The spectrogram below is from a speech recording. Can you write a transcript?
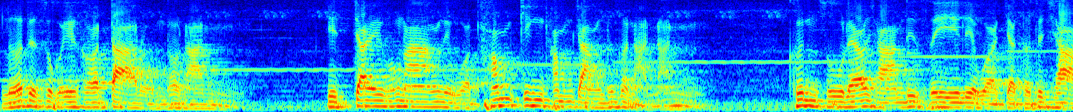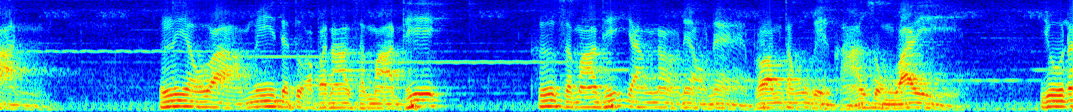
เหลือแต่สุขเอกตารมณ์เท่านั้น จิตใจของนางเรียกว่าทำจริงทำจังถึงขนาดนั้น ขึ้นสู่แล้วฌานที่สี่เรียกว่าจตุตฌานเรียกว่ามีแต่ตัวอัปนาสมาธิ คือสมาธิอย่างแน่วแน่ พร้อมทั้งเบกขาทรงไว้ อยู่ใน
